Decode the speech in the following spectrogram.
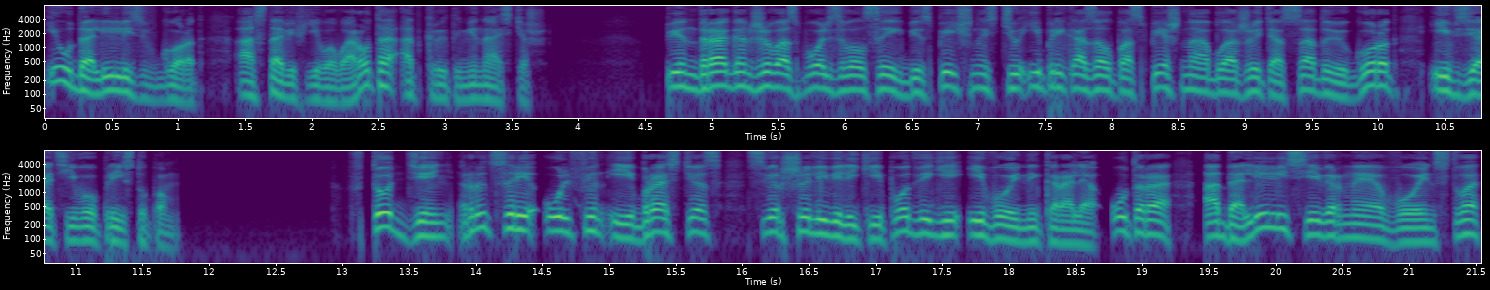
и удалились в город, оставив его ворота открытыми настежь. Пендрагон же воспользовался их беспечностью и приказал поспешно обложить осадою город и взять его приступом. В тот день рыцари Ульфин и Брастиос совершили великие подвиги, и войны короля Утора одолели северное воинство,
